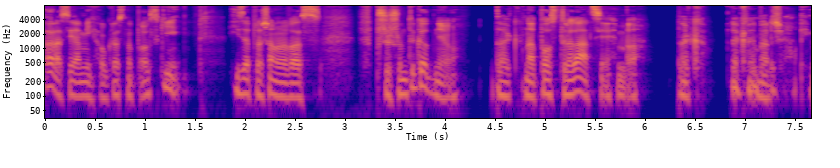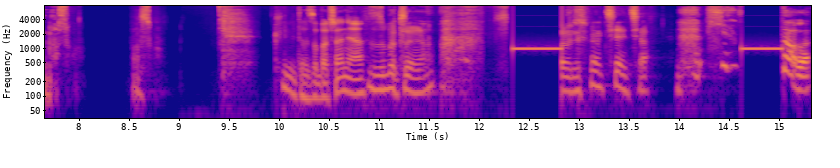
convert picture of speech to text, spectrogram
Oraz ja, Michał Krasnopolski. I zapraszamy was w przyszłym tygodniu Tak, na postrelację chyba. tak, jak najbardziej. O, I masło. Masło. Do zobaczenia. Do zobaczenia. Będziesz miał cięcia. Dole.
